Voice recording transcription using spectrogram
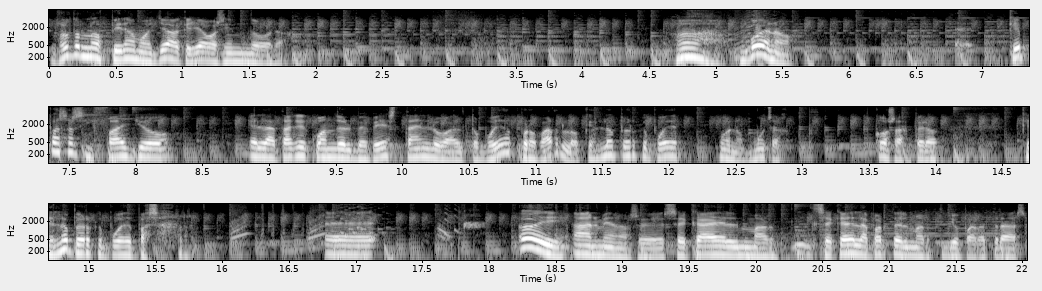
Nosotros nos piramos ya, que ya va siendo hora. Ah, bueno. ¿Qué pasa si fallo el ataque cuando el bebé está en lo alto? Voy a probarlo, que es lo peor que puede... Bueno, muchas cosas, pero... ¿Qué es lo peor que puede pasar? Eh... ¡Ay! Ah, mira, no, se, se cae el se cae la parte del martillo para atrás.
